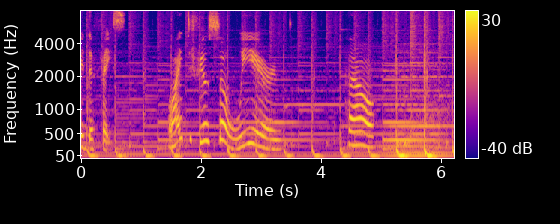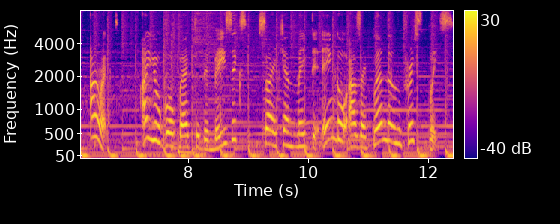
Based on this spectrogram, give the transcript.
With the face. Why it feels so weird? Help. Alright, I will go back to the basics so I can make the angle as I planned in first place.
